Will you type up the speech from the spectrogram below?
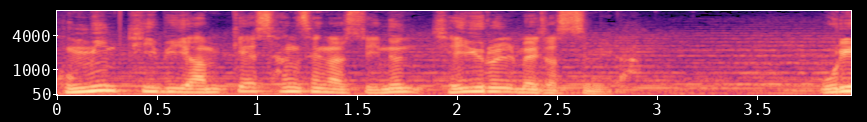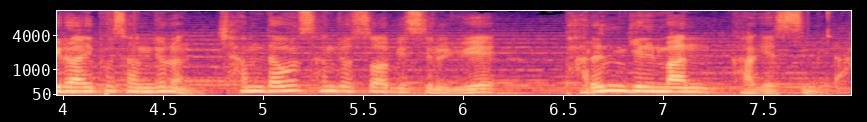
국민 TV와 함께 상생할 수 있는 제휴를 맺었습니다. 우리 라이프 상조는 참다운 상조 서비스를 위해 바른 길만 가겠습니다.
